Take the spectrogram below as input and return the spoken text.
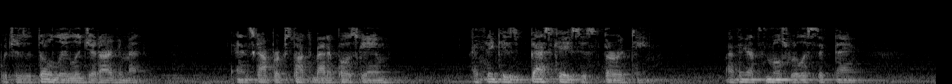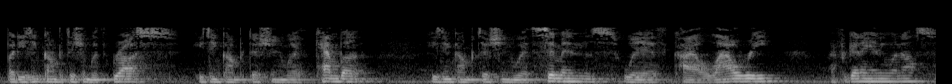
which is a totally legit argument, and Scott Brooks talked about it post game, I think his best case is third team. I think that's the most realistic thing. But he's in competition with Russ. He's in competition with Kemba. He's in competition with Simmons, with Kyle Lowry. Am I forgetting anyone else?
